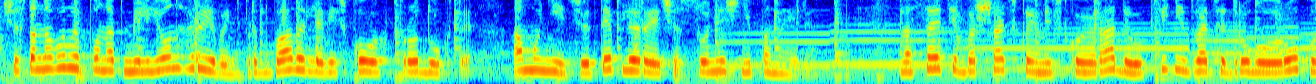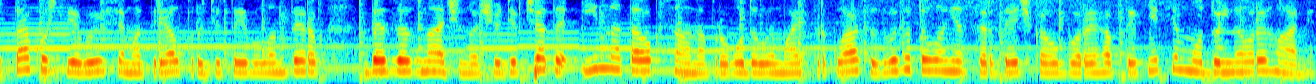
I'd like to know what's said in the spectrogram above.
що становили понад мільйон гривень, придбали для військових продукти, амуніцію, теплі речі, сонячні панелі. На сайті Бершацької міської ради у квітні 22-го року також з'явився матеріал про дітей-волонтерок, де зазначено, що дівчата Інна та Оксана проводили майстер-класи з виготовлення сердечка оберега в техніці модульне оригамі,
